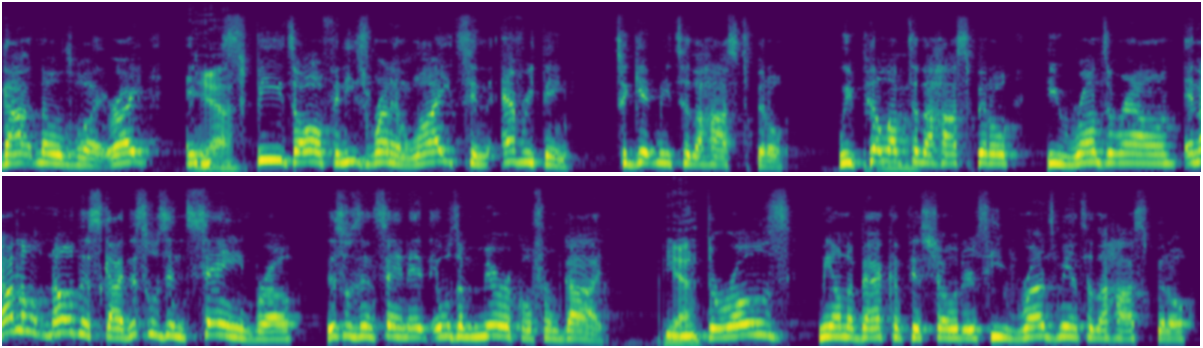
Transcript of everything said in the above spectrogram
God knows what, right? And yeah. he speeds off and he's running lights and everything to get me to the hospital. We pull wow. up to the hospital. He runs around, and I don't know this guy. This was insane, bro. This was insane. It, it was a miracle from God. Yeah. He throws me on the back of his shoulders. He runs me into the hospital.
